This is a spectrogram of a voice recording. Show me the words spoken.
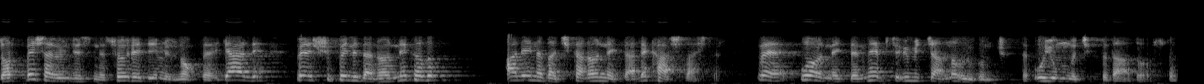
4-5 ay öncesinde söylediğimiz noktaya geldi ve şüpheliden örnek alıp Aleyna'da çıkan örneklerle karşılaştı. Ve bu örneklerin hepsi Ümitcan'la uygun çıktı. Uyumlu çıktı daha doğrusu.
